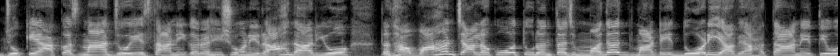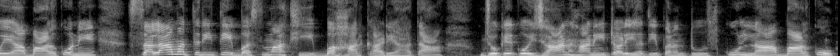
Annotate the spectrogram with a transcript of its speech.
જો કે અકસ્માત જોઈ સ્થાનિક રહીશો અને રાહદારીઓ તથા વાહન ચાલકો તુરંત જ મદદ માટે દોડી આવ્યા હતા અને તેઓએ આ બાળકોને સલામત રીતે બસમાંથી બહાર કાઢ્યા હતા. જો કે કોઈ જાનહાનિ ટળી હતી, પરંતુ સ્કૂલના બાળકો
